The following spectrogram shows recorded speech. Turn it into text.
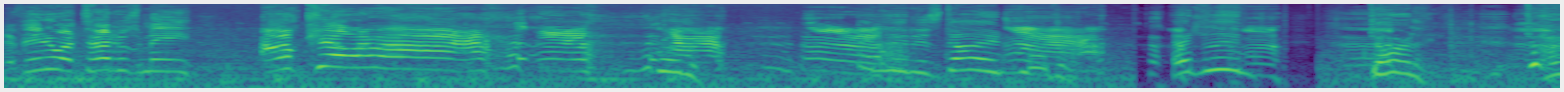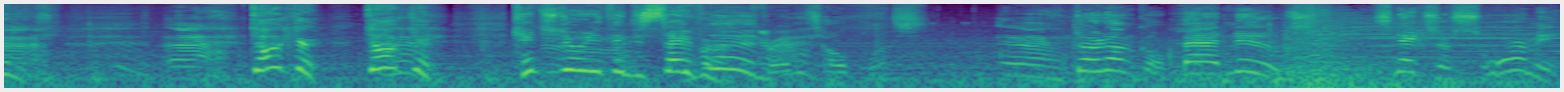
If anyone touches me, I'll kill him! Aunt Lynn is dying, brother. Aunt darling, darling. Doctor, doctor, can't you do anything to save her? Fred is hopeless. Third uncle, bad news. Snakes are swarming.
